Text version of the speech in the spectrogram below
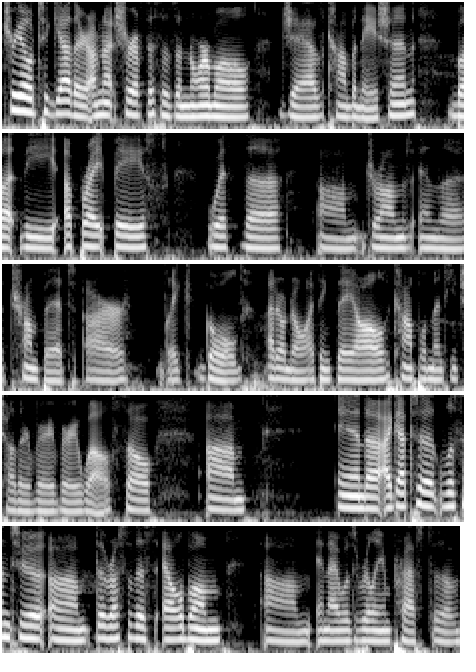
trio together, I'm not sure if this is a normal jazz combination, but the upright bass with the um, drums and the trumpet are like gold. I don't know. I think they all complement each other very, very well. So, um, and uh, I got to listen to um, the rest of this album, um, and I was really impressed. Uh,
